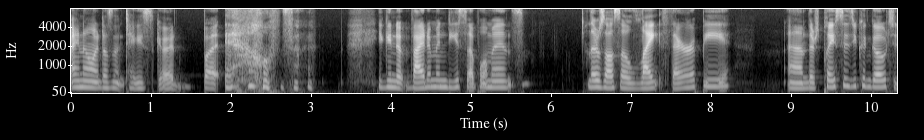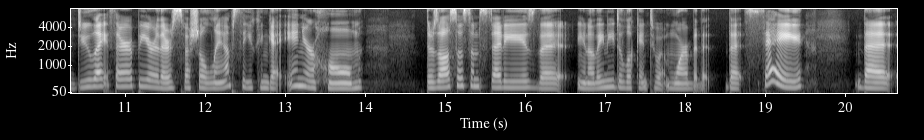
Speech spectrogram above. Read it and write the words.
I know it doesn't taste good, but it helps. you can get vitamin D supplements. There's also light therapy. Um, there's places you can go to do light therapy, or there's special lamps that you can get in your home there's also some studies that, you know, they need to look into it more, but that, that say that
